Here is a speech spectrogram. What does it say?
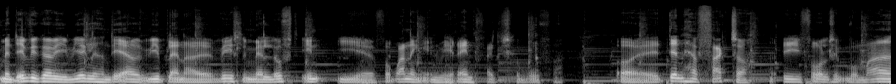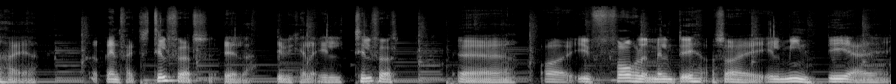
Men det vi gør i virkeligheden, det er, at vi blander væsentligt mere luft ind i øh, forbrændingen, end vi rent faktisk har brug for. Og øh, den her faktor i forhold til, hvor meget har jeg rent faktisk tilført, eller det vi kalder el tilført, øh, og i forholdet mellem det og så øh, elmin, det er øh,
